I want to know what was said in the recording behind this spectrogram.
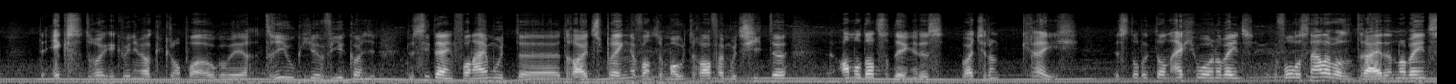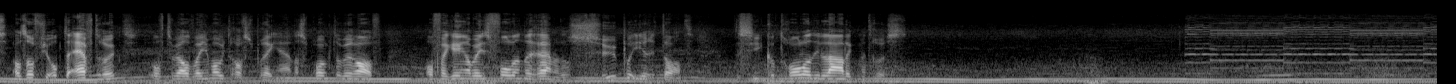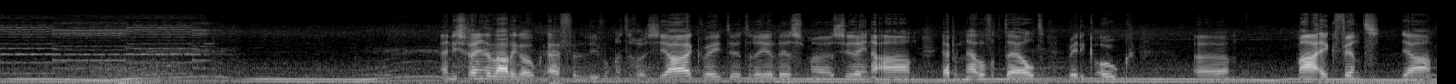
de X te drukken. Ik weet niet welke knop ook alweer. Driehoekje, vierkantje. Dus die denkt van hij moet eh, eruit springen van zijn motor af. Hij moet schieten. Allemaal dat soort dingen. Dus wat je dan kreeg is dat ik dan echt gewoon opeens volle snelheid was het rijden en opeens alsof je op de F drukt, oftewel van je motor afspringen en dan sprong het er weer af. Of hij ging opeens vol in de remmen, dat was super irritant. Dus die controller die laat ik met rust. En die sirene laat ik ook even liever met rust. Ja, ik weet het, realisme, sirene aan, heb ik net al verteld, weet ik ook. Ehm, maar ik vind, ja,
